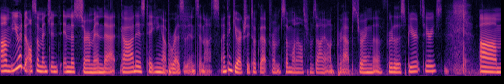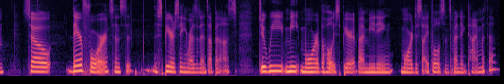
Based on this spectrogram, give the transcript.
Um, you had also mentioned in the sermon that God is taking up residence in us. I think you actually took that from someone else from Zion, perhaps during the Fruit of the Spirit series. Um, so, therefore, since the, the Spirit is taking residence up in us, do we meet more of the Holy Spirit by meeting more disciples and spending time with them?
